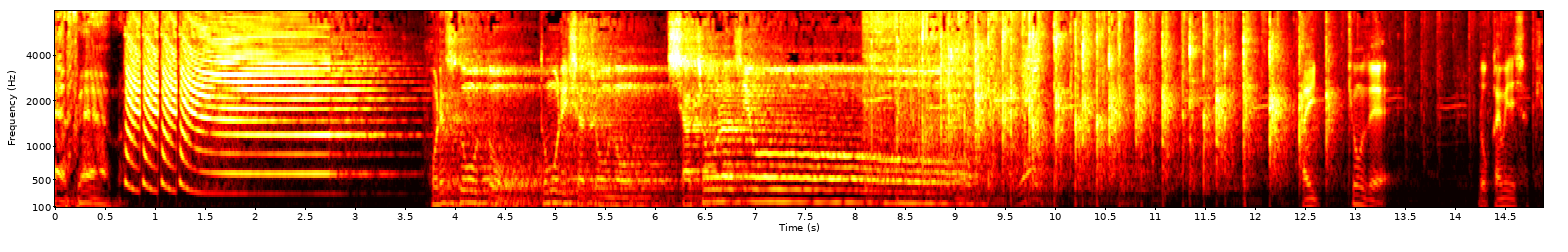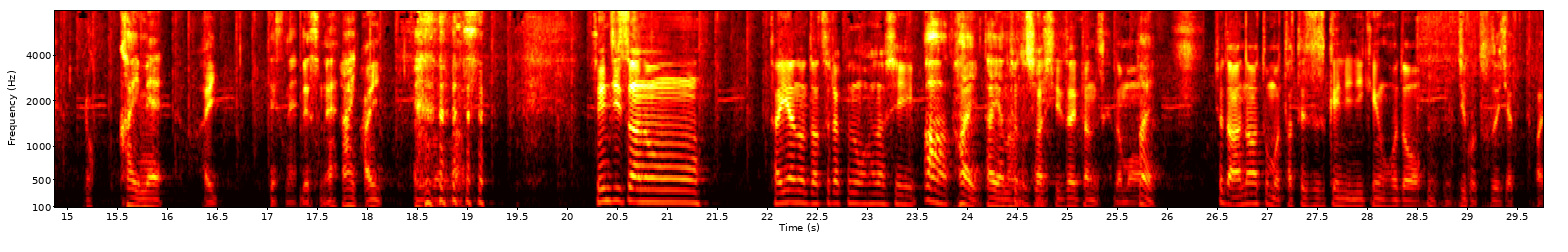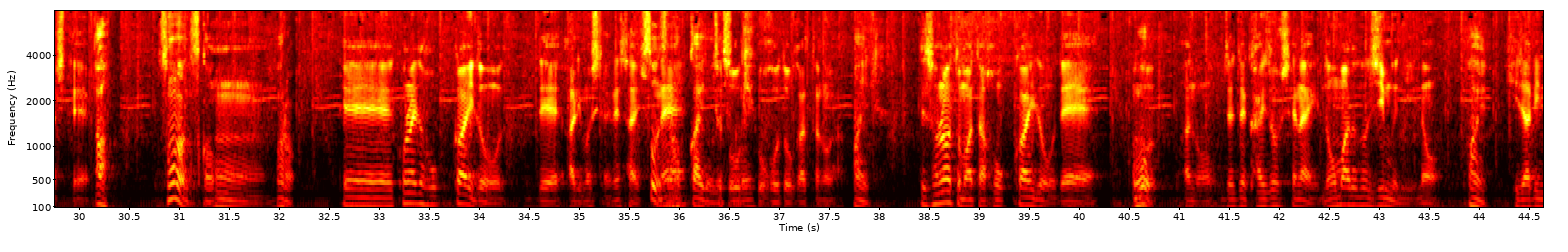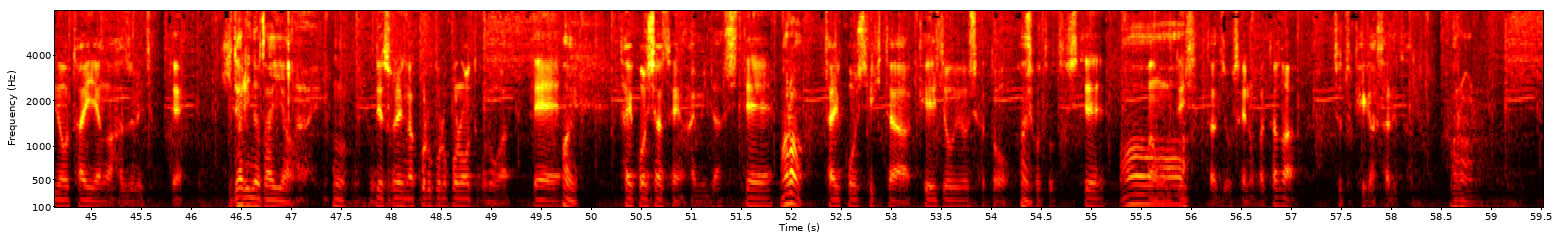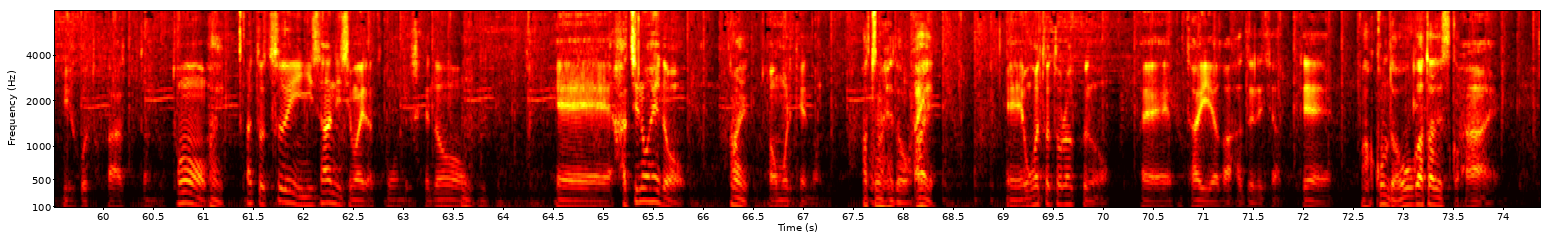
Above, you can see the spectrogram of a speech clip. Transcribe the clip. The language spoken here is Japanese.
FM フォレストオート、ともり社長の社長ラジオ。はい、今日で6回目でしたっけ？6回目はい、ですね。ですね。はい。はい。ありがとうございます。先日あのータイヤの脱落のお話、ちあはいタイヤのょっと話させていただいたんですけども、はい。ちょっとあの後も立て続けに2件ほど事故続いちゃってまして、あそうなんですか、うん。あら。で、この間北海道でありましたよね、最初ね。そうですね北海道ね。ちょっと大きく報道があったのが。はい。でその後また北海道でお。あの全然改造してないノーマルのジムニーのはい。左のタイヤが外れちゃって。左のタイヤ、うんうんうんでそれがコロコロコロって転がって、はい対向車線はみ出して対向してきた軽乗用車とはい衝突して、あー。まあ運転してた女性の方がちょっと怪我されたあらあら。ということがあったのと、はい。あとつい23日前だと思うんですけど、えー八戸道はい。青森県の、八戸道。はい、えー大型トラックの、えータイヤが外れちゃって。あ今度は大型ですか？はい、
